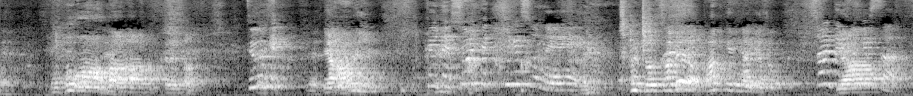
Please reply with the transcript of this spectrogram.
네. 와. 그래서 두 개. 네. 야, 아니, 근데 쏠때 크게 쏘네. 저, 저 카메라 밖에 있냐, 계속. 쏠때 야. 크게 쏴.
